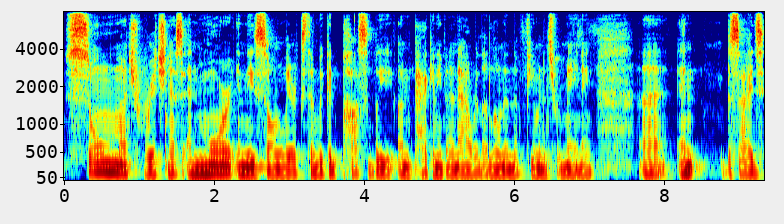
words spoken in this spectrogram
so much richness and more in these song lyrics than we could possibly unpack in even an hour, let alone in the few minutes remaining. Uh, and besides,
